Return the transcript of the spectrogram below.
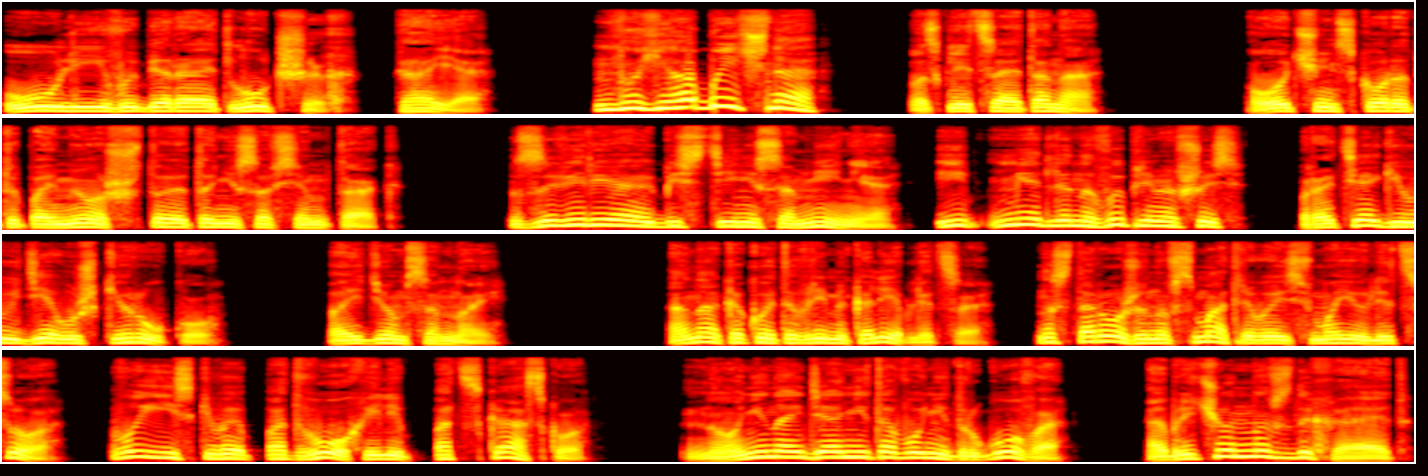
Улей выбирает лучших, Кая. Но я обычная, восклицает она. Очень скоро ты поймешь, что это не совсем так. Заверяю без тени сомнения и, медленно выпрямившись, протягиваю девушке руку. Пойдем со мной. Она какое-то время колеблется, настороженно всматриваясь в мое лицо, выискивая подвох или подсказку, но, не найдя ни того, ни другого, обреченно вздыхает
